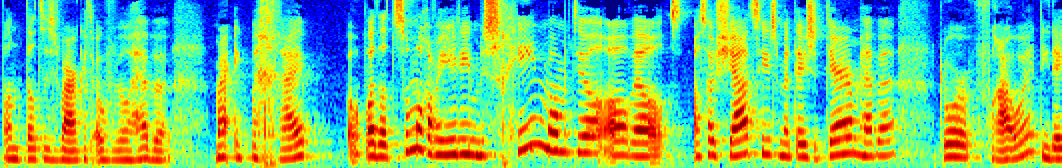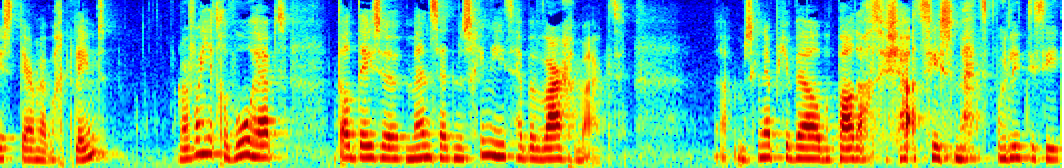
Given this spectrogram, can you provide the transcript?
want dat is waar ik het over wil hebben. Maar ik begrijp ook wel dat sommigen van jullie misschien momenteel al wel associaties met deze term hebben door vrouwen die deze term hebben geclaimd, waarvan je het gevoel hebt dat deze mensen het misschien niet hebben waargemaakt. Nou, misschien heb je wel bepaalde associaties met politici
